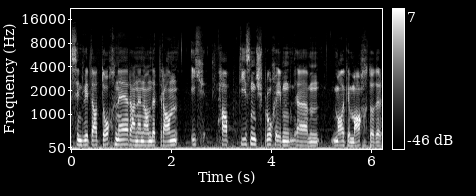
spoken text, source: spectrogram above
sind wir da doch näher aneinander dran. Ich habe diesen Spruch eben ähm, mal gemacht oder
